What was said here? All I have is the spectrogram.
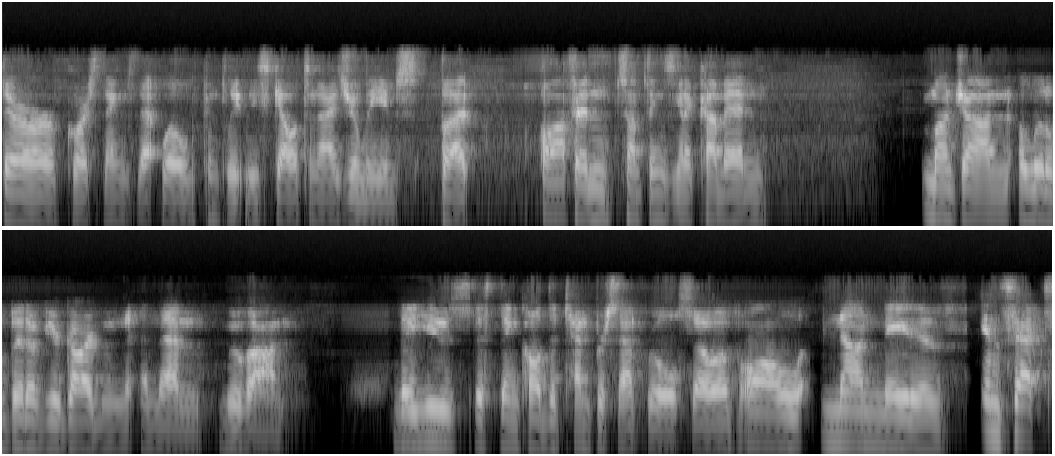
There are of course things that will completely skeletonize your leaves, but often something's going to come in, munch on a little bit of your garden and then move on they use this thing called the 10% rule. So, of all non native insects,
